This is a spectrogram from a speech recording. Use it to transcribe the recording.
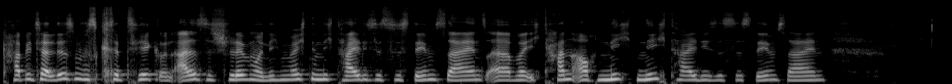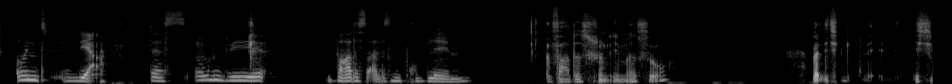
Kapitalismuskritik und alles ist schlimm und ich möchte nicht Teil dieses Systems sein, aber ich kann auch nicht nicht Teil dieses Systems sein. Und ja, das irgendwie war das alles ein Problem. War das schon immer so? Weil ich, ich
